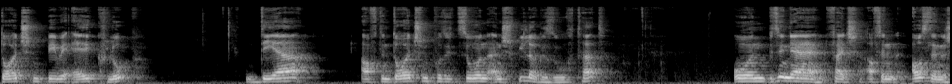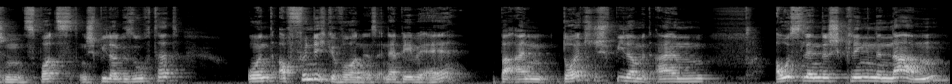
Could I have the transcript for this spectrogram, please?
deutschen BBL-Club, der auf den deutschen Positionen einen Spieler gesucht hat und beziehungsweise falsch, auf den ausländischen Spots einen Spieler gesucht hat und auch fündig geworden ist in der BBL bei einem deutschen Spieler mit einem ausländisch klingenden Namen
